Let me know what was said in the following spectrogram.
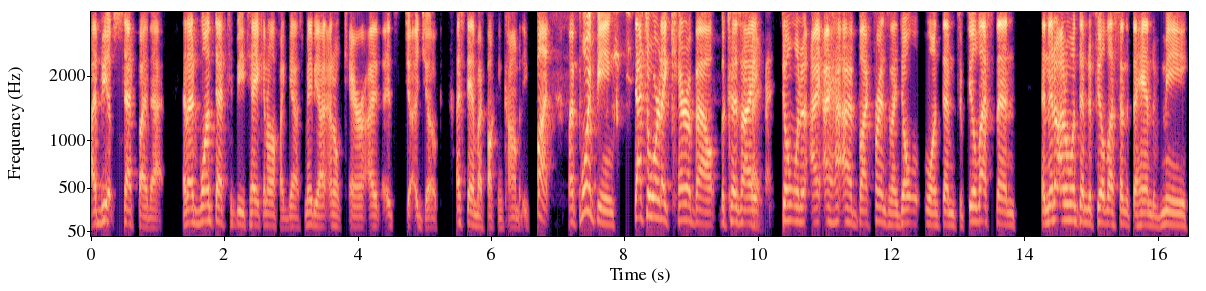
I'd be upset by that and I'd want that to be taken off. I guess maybe I, I don't care. I it's a joke. I stand by fucking comedy. But my point being, that's a word I care about because I Right, don't want to. I, I ha- I have black friends, and I don't want them to feel less than, and then I don't want them to feel less than at the hand of me.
